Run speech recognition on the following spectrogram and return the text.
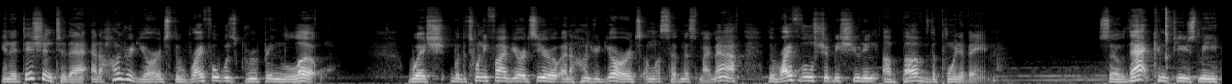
in addition to that, at 100 yards, the rifle was grouping low which with a 25 yard zero at 100 yards, unless I've missed my math, the rifle should be shooting above the point of aim. So that confused me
